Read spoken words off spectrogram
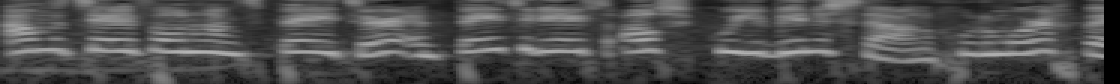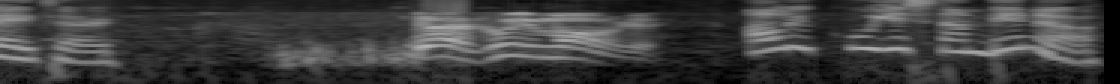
aan de telefoon hangt Peter. En Peter die heeft al zijn koeien binnen staan. Goedemorgen, Peter. Ja, goedemorgen. Al uw koeien staan binnen?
